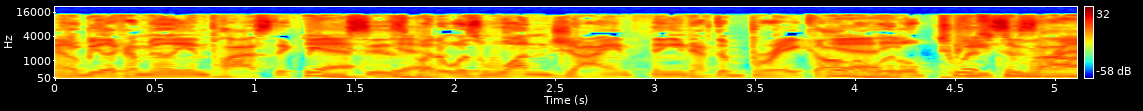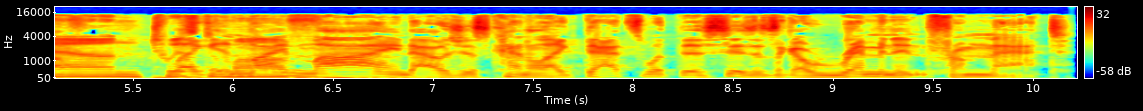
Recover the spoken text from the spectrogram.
and it would be like a million plastic Yeah, pieces, yeah. but it was one giant thing. You'd have to break all Yeah, the little twist pieces them off. around, twist like them in my mind, I was just kind of like, "That's what this is." It's like a remnant from that.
